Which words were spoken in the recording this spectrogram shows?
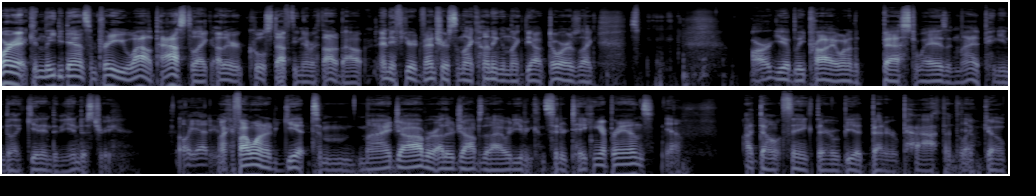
Or it can lead you down some pretty wild paths to like other cool stuff that you never thought about. And if you're adventurous and like hunting and like the outdoors, like it's arguably probably one of the best ways, in my opinion, to like get into the industry. Oh yeah, dude. Like if I wanted to get to my job or other jobs that I would even consider taking at brands, yeah. I don't think there would be a better path than to Yeah. like go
